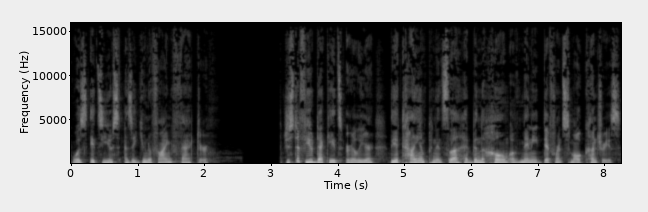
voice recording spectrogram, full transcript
was its use as a unifying factor. Just a few decades earlier, the Italian peninsula had been the home of many different small countries,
